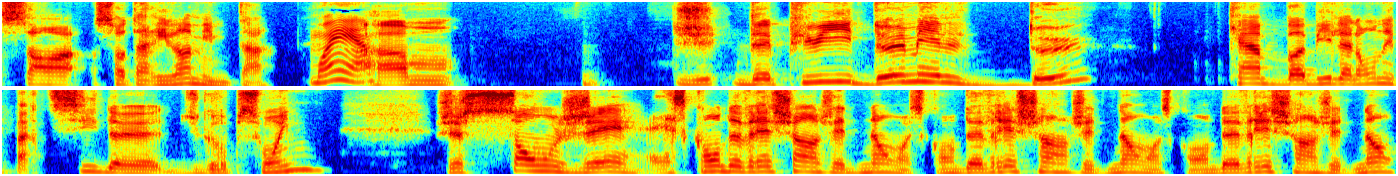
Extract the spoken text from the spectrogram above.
sont, sont arrivées en même temps. Ouais, hein? Um, j- depuis 2002, quand Bobby Lalonde est parti du groupe Swing, je songeais, est-ce qu'on devrait changer de nom? Est-ce qu'on devrait changer de nom? Est-ce qu'on devrait changer de nom?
